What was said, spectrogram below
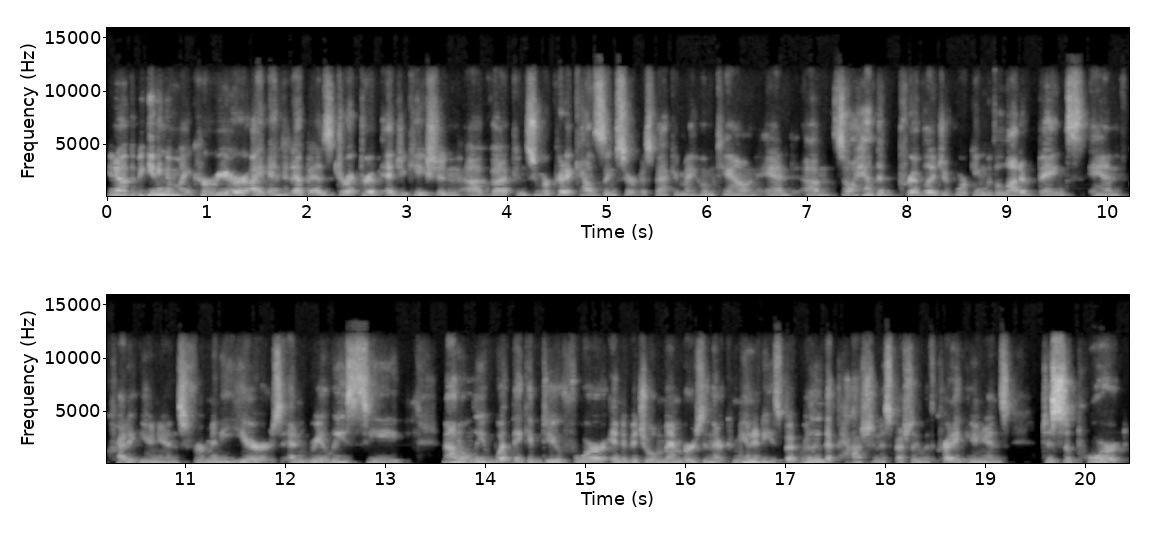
you know, at the beginning of my career, I ended up as director of education of a consumer credit counseling service back in my hometown. And um, so I had the privilege of working with a lot of banks and credit unions for many years and really see not only what they can do for individual members in their communities, but really the passion, especially with credit unions, to support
